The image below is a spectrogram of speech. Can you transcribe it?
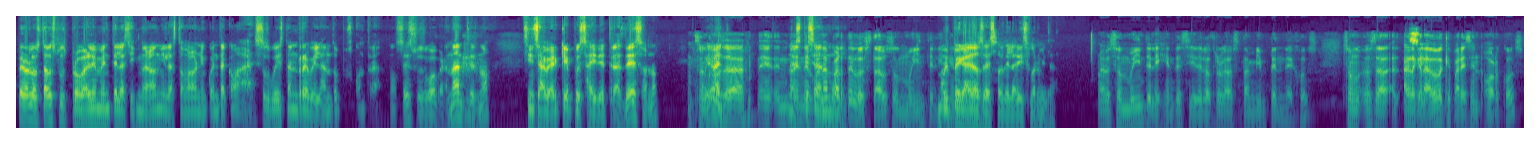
pero los Taos pues probablemente las ignoraron y las tomaron en cuenta como, ah, esos güeyes están rebelando pues contra, no sé, sus gobernantes, ¿no? Sin saber qué pues hay detrás de eso, ¿no? Son, o sea, en, alguna parte los Taos son muy inteligentes. Muy pegados a eso de la disformidad. Son muy inteligentes y del otro lado están bien pendejos. Son, o sea, al grado de que parecen orcos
